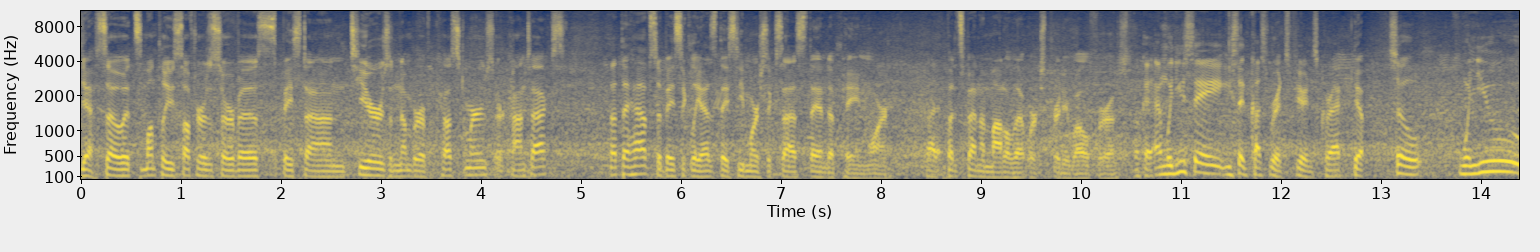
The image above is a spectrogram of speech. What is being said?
Yeah, so it's monthly software as a service based on tiers and number of customers or contacts that they have. So basically, as they see more success, they end up paying more. It. But it's been a model that works pretty well for us. Okay, and when you say you said customer experience, correct? Yep. So when you,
